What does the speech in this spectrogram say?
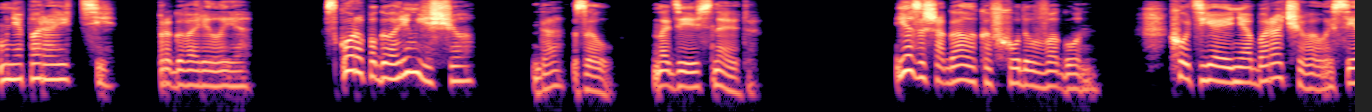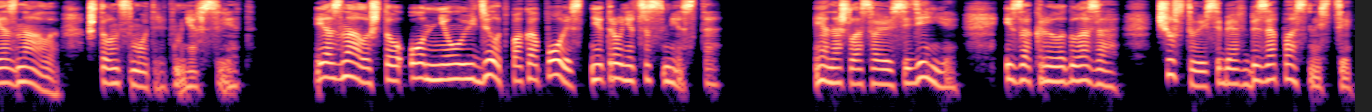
«Мне пора идти», — проговорила я. «Скоро поговорим еще». «Да, Зел, надеюсь на это». Я зашагала ко входу в вагон. Хоть я и не оборачивалась, я знала, что он смотрит мне вслед. Я знала, что он не уйдет, пока поезд не тронется с места. Я нашла свое сиденье и закрыла глаза, чувствуя себя в безопасности,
